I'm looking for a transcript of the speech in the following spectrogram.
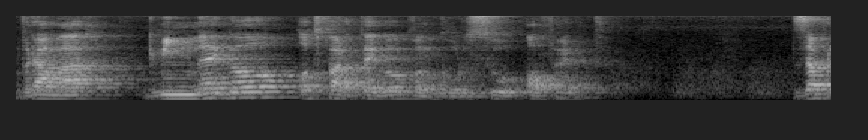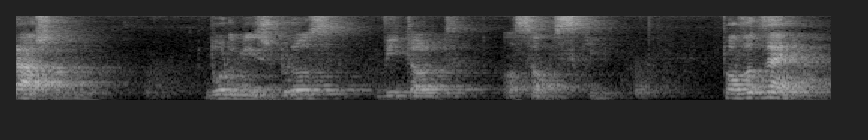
w ramach gminnego otwartego konkursu ofert. Zapraszam. Burmistrz Brus Witold Osowski. Powodzenia!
